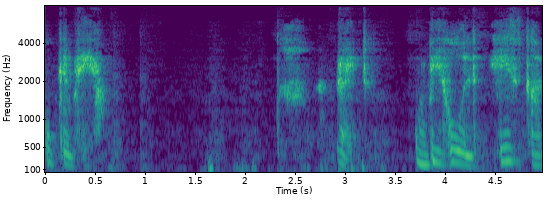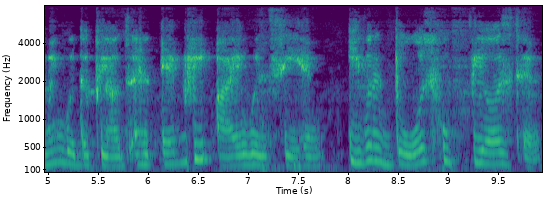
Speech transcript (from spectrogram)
Okay, Bhaiya. Right. Behold, he is coming with the clouds, and every eye will see him, even those who pierced him,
